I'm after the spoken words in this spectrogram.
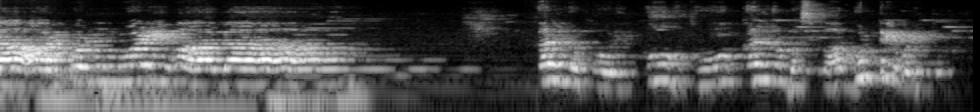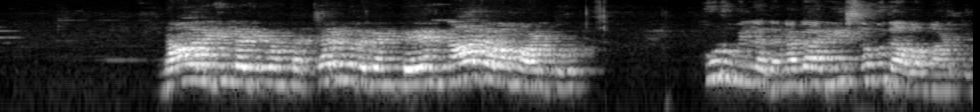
ಎಳೆಗಾಡ್ಕೊಂಡು ಹೊಡಿವಾಗ ಕಲ್ಲು ಕೋಳಿ ಕೂಗ್ತು, ಕಲ್ಲು ಬಸುವ ಗುಟ್ರಿ ಹೊಡಿತು. ನಾಲಿಗಿಲ್ಲದಿರುವಂತ ಚರ್ಮದ ಗಂಟೆ ನಾದವ ಮಾಡಿತು. ಹುಡುವಿಲ್ಲದ ನಗಾರಿ ಸಮುದಾವ ಮಾಡಿತು.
